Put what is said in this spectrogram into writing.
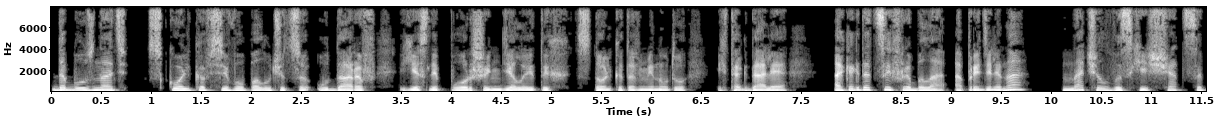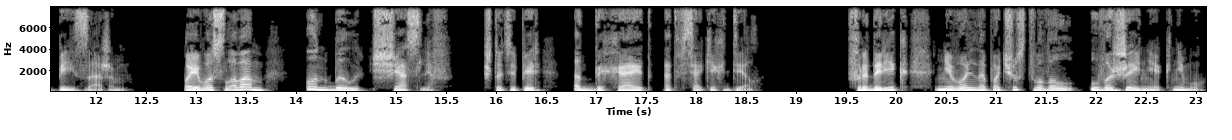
дабы узнать, сколько всего получится ударов, если поршень делает их столько-то в минуту и так далее. А когда цифра была определена, начал восхищаться пейзажем. По его словам, он был счастлив, что теперь отдыхает от всяких дел. Фредерик невольно почувствовал уважение к нему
